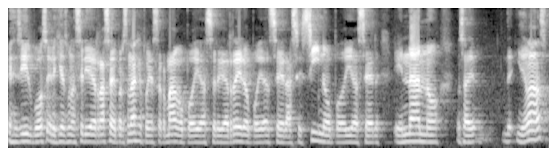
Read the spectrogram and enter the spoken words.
Es decir, vos elegías una serie de raza de personajes, podías ser mago, podías ser guerrero, podías ser asesino, podías ser enano, o sea, y demás.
